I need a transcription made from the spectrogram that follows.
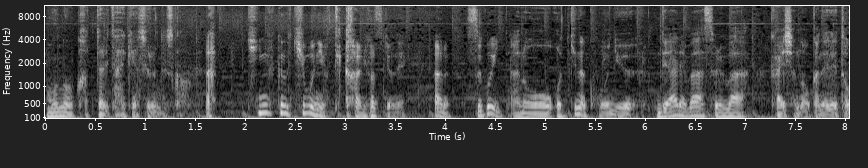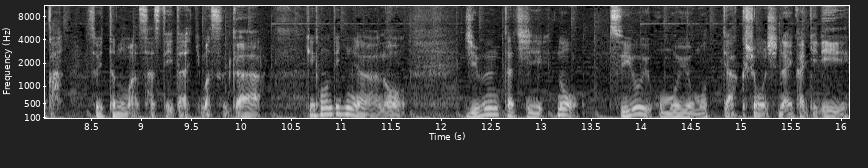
物を買ったり体験するんですか？あ金額の規模によって変わりますよね。あのすごいあの大きな購入であればそれは会社のお金でとかそういったのもさせていただきますが基本的にはあの自分たちの強い思いを持ってアクションをしない限り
